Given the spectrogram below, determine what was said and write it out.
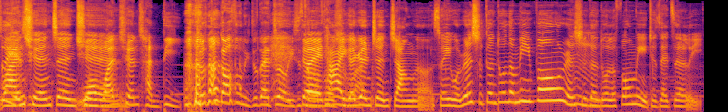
完全正确，我完全产地 就是告诉你就在这里，是对，它有一个认证章了，所以我认识更多的蜜蜂，认识更多的蜂蜜就在这里。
